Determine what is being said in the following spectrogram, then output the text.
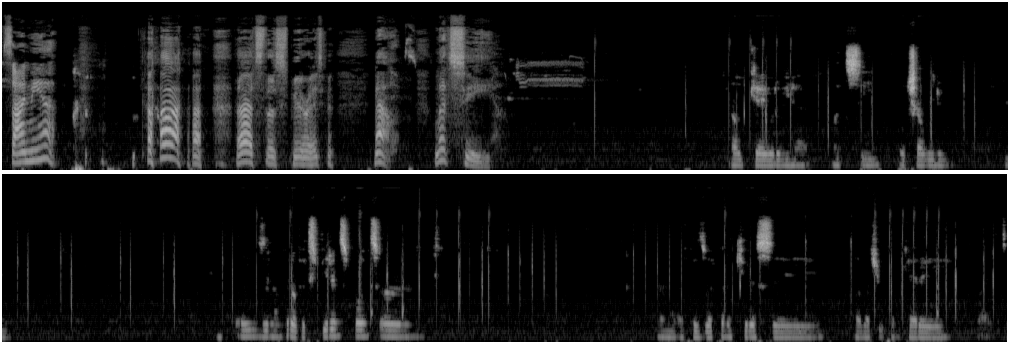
sign me up. That's the spirit. Now, let's see. Okay, what do we have? Let's see. What shall we do? What is the number of experience points or uh, if his weapon accuracy, how much you can carry, right?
